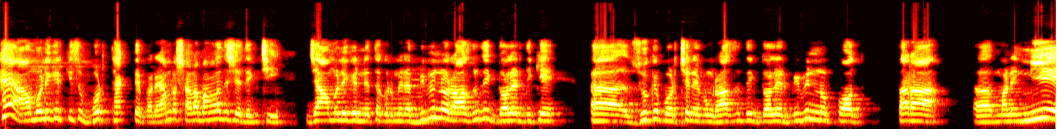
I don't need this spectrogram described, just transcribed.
হ্যাঁ আওয়ামী লীগের কিছু ভোট থাকতে পারে। আমরা সারা বাংলাদেশে দেখছি যে আওয়ামী লীগের নেতাকর্মীরা বিভিন্ন রাজনৈতিক দলের দিকে ঝুঁকে পড়ছেন এবং রাজনৈতিক দলের বিভিন্ন পদ তারা মানে নিয়ে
